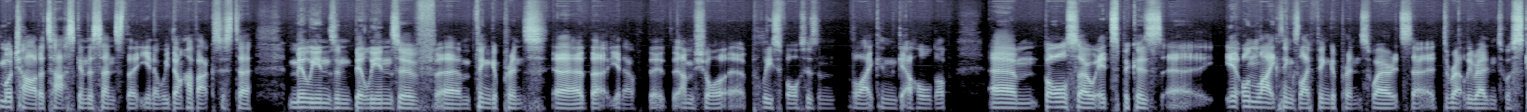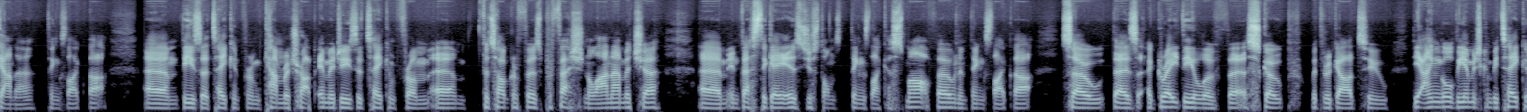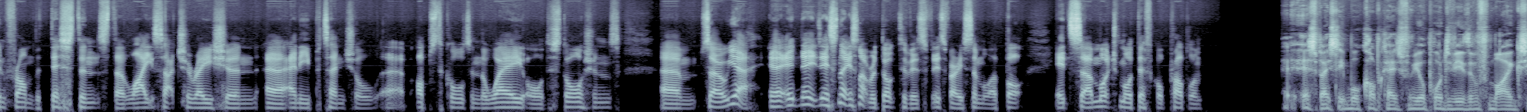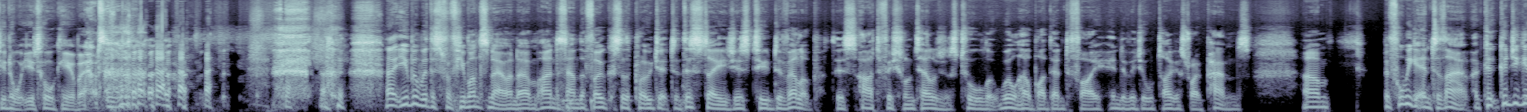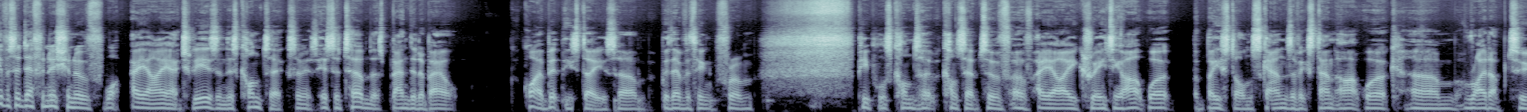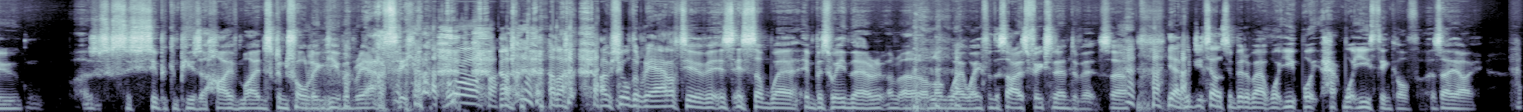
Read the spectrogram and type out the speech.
much harder task in the sense that you know we don't have access to millions and billions of um, fingerprints uh, that you know that, I'm sure uh, police forces and the like can get a hold of. Um, but also, it's because uh, it, unlike things like fingerprints, where it's uh, directly read into a scanner, things like that. Um, these are taken from camera trap images. Are taken from um, photographers, professional and amateur, um, investigators, just on things like a smartphone and things like that. So there's a great deal of uh, scope with regard to the angle the image can be taken from, the distance, the light saturation, uh, any potential uh, obstacles in the way or distortions. Um, so yeah, it, it, it's not it's not reductive. It's it's very similar, but it's a much more difficult problem it's basically more complicated from your point of view than from mine because you know what you're talking about. uh, you've been with us for a few months now, and um, I understand the focus of the project at this stage is to develop this artificial intelligence tool that will help identify individual tiger stripe pans. Um, before we get into that, uh, could, could, you give us a definition of what AI actually is in this context? I mean, it's, it's a term that's banded about quite a bit these days, um, with everything from people's concept concept of, of AI creating artwork based on scans of extant artwork, um, right up to supercomputer hive minds controlling human reality. I, am sure the reality of it is, is somewhere in between there, a, a, long way away from the science fiction end of it. So, yeah, would you tell us a bit about what you what what you think of as AI?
